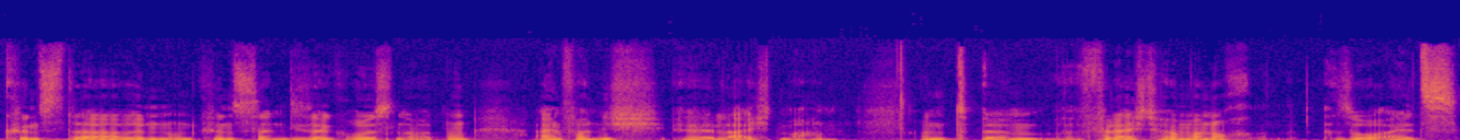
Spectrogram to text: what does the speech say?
Künstlerinnen und Künstler in dieser Größenordnung einfach nicht äh, leicht machen. Und ähm, vielleicht hören wir noch so als,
